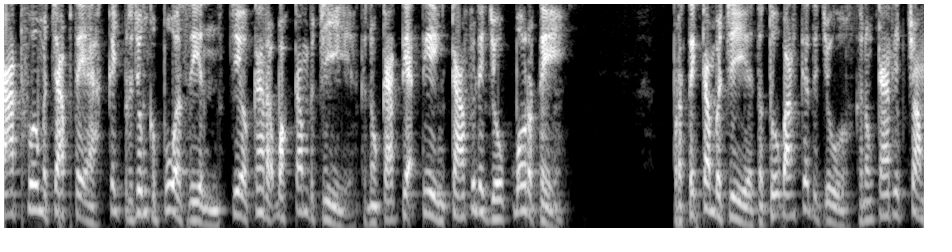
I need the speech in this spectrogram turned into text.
ការធ្វើម្ចាស់ផ្ទះកិច្ចប្រជុំកម្ពុជាអាស៊ានជាឱកាសរបស់កម្ពុជាក្នុងការតាក់ទាញការវិនិយោគបរទេសប្រទេសកម្ពុជាទទួលបានកិត្តិយសក្នុងការរៀបចំ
